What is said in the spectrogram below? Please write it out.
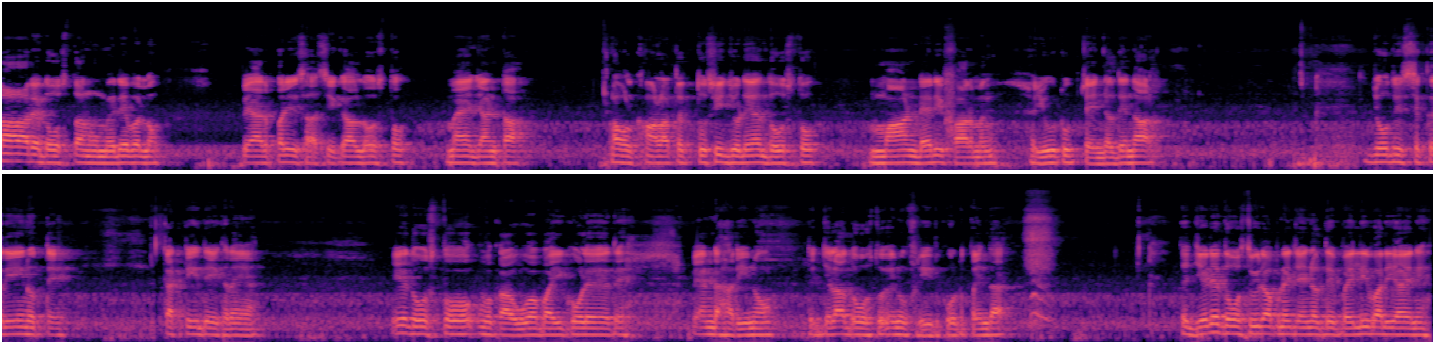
ਸਾਰੇ ਦੋਸਤਾਂ ਨੂੰ ਮੇਰੇ ਵੱਲੋਂ ਪਿਆਰ ਭਰੀ ਸਤਿ ਸ਼੍ਰੀ ਅਕਾਲ ਦੋਸਤੋ, ਮੈਂ ਜੰਟਾ ਔਲਖਾਂ ਵਾਲਾ ਤੇ ਤੁਸੀਂ ਜੁੜੇ ਆ ਦੋਸਤੋ Maan dairy farming YouTube channel ਦੇ ਨਾਲ, ਜੋ ਤੁਸੀਂ ਸਕਰੀਨ ਉੱਤੇ ਕੱਟੀ ਦੇਖ ਰਹੇ ਆ। ਇਹ ਦੋਸਤੋ ਵਕਾਊਆ ਬਾਈ ਕੋਲੇ ਤੇ ਪਿੰਡ ਹਰੀਨੋ ਤੇ ਜ਼ਿਲ੍ਹਾ ਦੋਸਤੋ ਇਹਨੂੰ ਫਰੀਦਕੋਟ ਪੈਂਦਾ। ਤੇ ਜਿਹੜੇ ਦੋਸਤ ਵੀਰ ਆਪਣੇ ਚੈਨਲ ਤੇ ਪਹਿਲੀ ਵਾਰੀ ਆਏ ਨੇ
